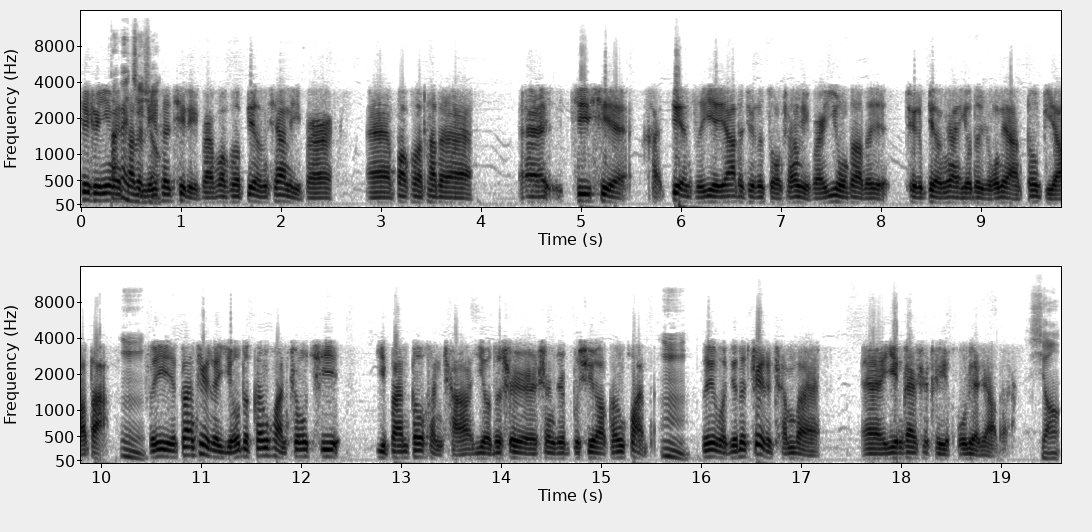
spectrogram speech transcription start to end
就是因为它的离合器里边儿，包括变速箱里边儿，呃，包括它的呃机械还电子液压的这个总成里边用到的这个变速箱油的容量都比较大，嗯所以但这个油的更换周期一般都很长，有的是甚至不需要更换的，嗯，所以我觉得这个成本，呃，应该是可以忽略掉的。行。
